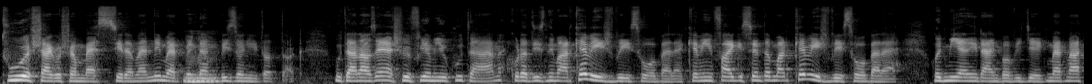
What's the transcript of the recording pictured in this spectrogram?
túlságosan messzire menni, mert még uh-huh. nem bizonyítottak. Utána az első filmjük után, akkor a Disney már kevésbé szól bele. Kevin Feige szerintem már kevésbé szól bele, hogy milyen irányba vigyék, mert már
